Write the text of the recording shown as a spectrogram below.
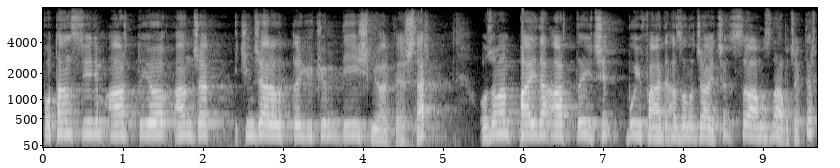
potansiyelim artıyor ancak ikinci aralıkta yüküm değişmiyor arkadaşlar. O zaman payda arttığı için bu ifade azalacağı için sığamız ne yapacaktır?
